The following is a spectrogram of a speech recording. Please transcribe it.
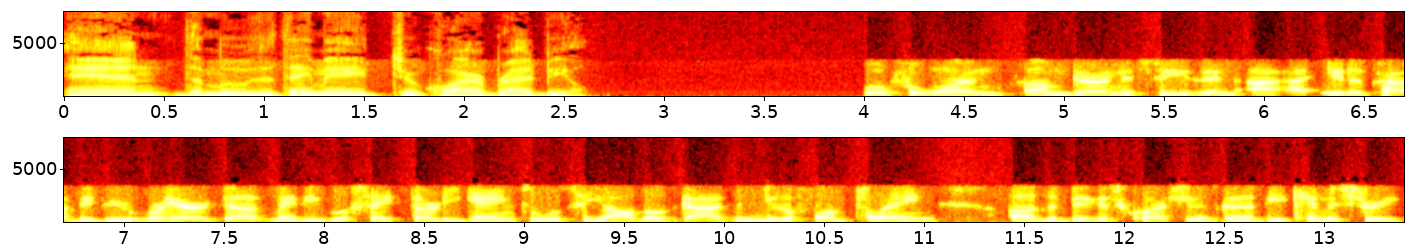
and the move that they made to acquire Brad Beal? Well, for one, um, during the season, I, I, it'll probably be rare, Doug. Maybe we'll say 30 games, and we'll see all those guys in uniform playing. Uh, the biggest question is going to be chemistry.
